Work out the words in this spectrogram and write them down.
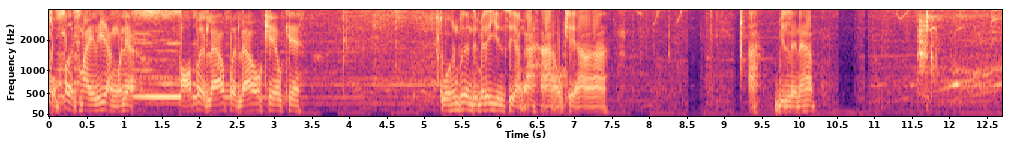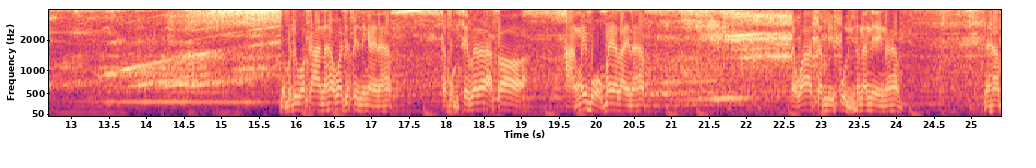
ผมเปิดไมค์หรือยังวะเนี่ย อ๋อ เปิดแล้ว เปิดแล้ว โอเค โอเค กลัวเพื่อนๆจะไม่ได้ยินเสียง อะอะโอเคอะอะอะบินเลยนะครับเดี๋ยวมาดูอาการนะครับว่าจะเป็นยังไงนะครับ แต่ผมเซฟไว้แล้วก็หางไม่โบกไม่อะไรนะครับ แต่ว่าจะมีฝุ่นเท่านั้นเองนะครับ นะครับ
